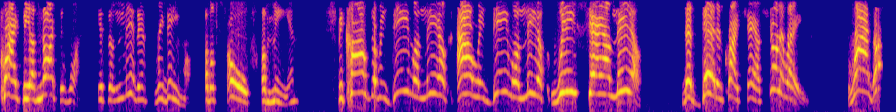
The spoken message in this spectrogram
Christ, the anointed one, is the living redeemer of the soul of men. Because the Redeemer lives, our Redeemer lives, we shall live the dead in Christ shall surely raise, rise up,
